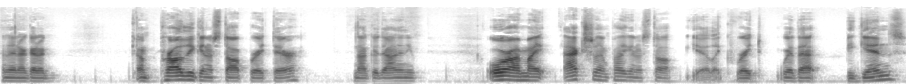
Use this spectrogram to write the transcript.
And then I gotta, I'm probably gonna stop right there, not go down any, or I might, actually I'm probably gonna stop, yeah, like right where that begins.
